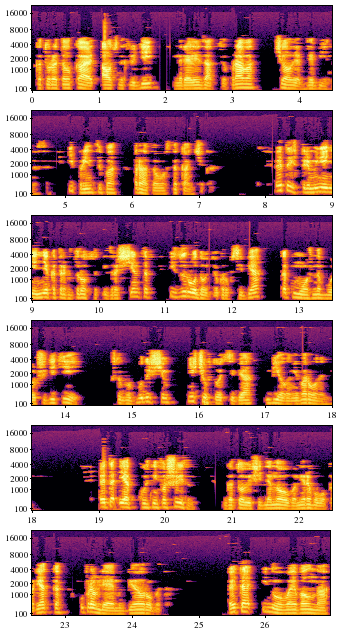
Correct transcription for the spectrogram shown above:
которая толкает алчных людей на реализацию права «человек для бизнеса» и принципа разового стаканчика. Это и стремление некоторых взрослых извращенцев изуродовать вокруг себя как можно больше детей, чтобы в будущем не чувствовать себя белыми воронами. Это и оккультный фашизм, готовящий для нового мирового порядка управляемых биороботов. Это и новая волна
